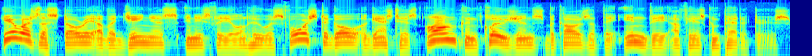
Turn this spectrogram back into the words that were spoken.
Here was the story of a genius in his field who was forced to go against his own conclusions because of the envy of his competitors.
